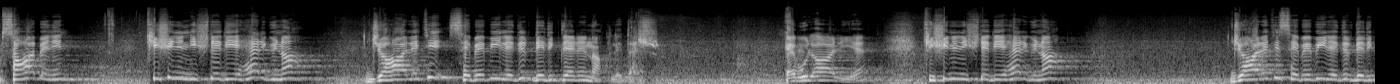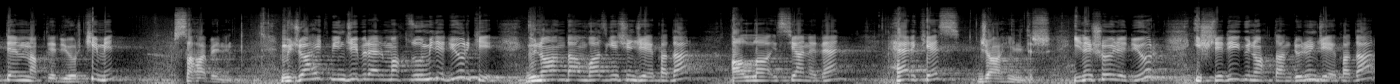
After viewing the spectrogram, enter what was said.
sahabenin kişinin işlediği her günah cehaleti sebebiyledir dediklerini nakleder. Ebul Aliye kişinin işlediği her günah cehaleti sebebiyledir dediklerini naklediyor. Kimin? Sahabenin. Mücahit bin Cebir el-Mahzumi de diyor ki günahından vazgeçinceye kadar Allah'a isyan eden herkes cahildir. Yine şöyle diyor, işlediği günahtan dönünceye kadar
